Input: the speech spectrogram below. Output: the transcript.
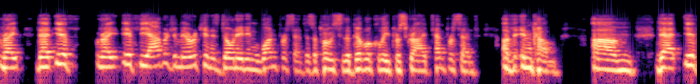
right? That if right if the average American is donating one percent as opposed to the biblically prescribed ten percent of income, um, that if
